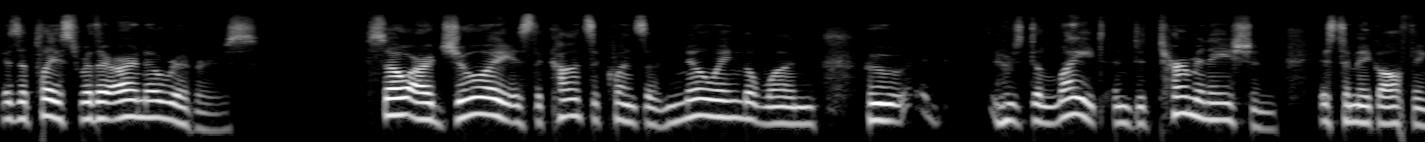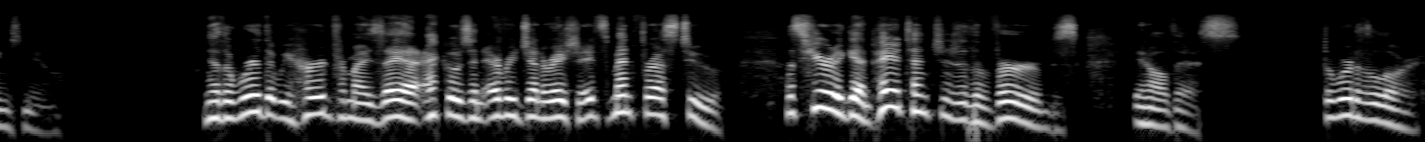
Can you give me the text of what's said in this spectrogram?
is a place where there are no rivers. So our joy is the consequence of knowing the one who whose delight and determination is to make all things new. Now, the word that we heard from Isaiah echoes in every generation. It's meant for us too. Let's hear it again. Pay attention to the verbs in all this. The word of the Lord.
